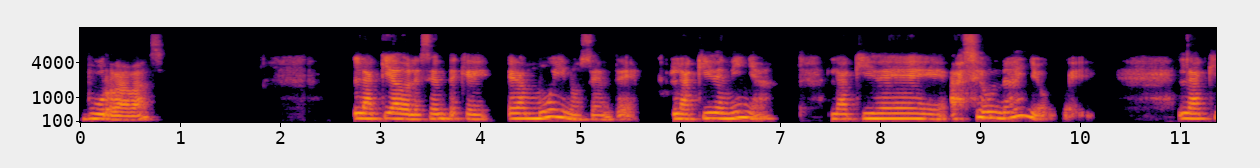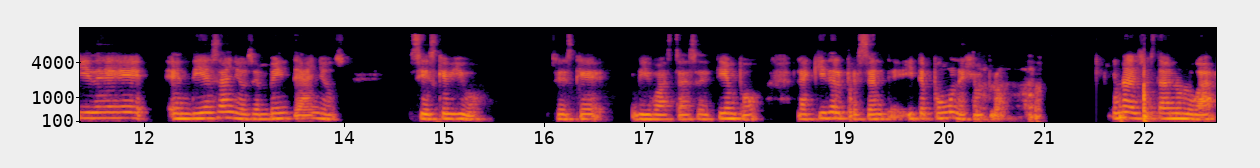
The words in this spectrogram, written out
burradas, la aquí adolescente que era muy inocente, la aquí de niña, la aquí de hace un año, güey, la aquí de en 10 años, en 20 años, si es que vivo, si es que vivo hasta ese tiempo, la aquí del presente. Y te pongo un ejemplo. Una vez yo estaba en un lugar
